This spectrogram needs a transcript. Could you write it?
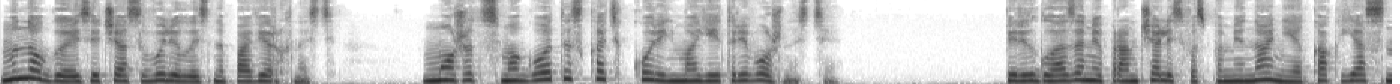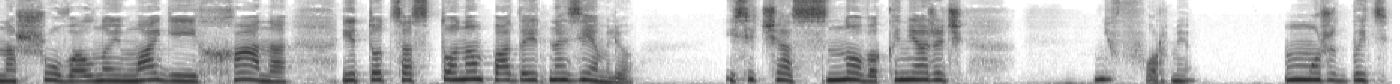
Многое сейчас вылилось на поверхность. Может, смогу отыскать корень моей тревожности?» Перед глазами промчались воспоминания, как я сношу волной магии хана, и тот со стоном падает на землю. И сейчас снова княжич... Не в форме. Может быть...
